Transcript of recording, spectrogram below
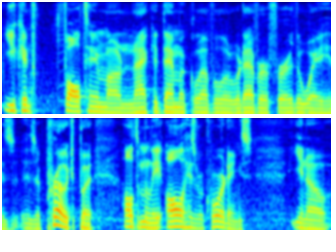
you can fault him on an academic level or whatever for the way his his approach, but ultimately, all his recordings, you know.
